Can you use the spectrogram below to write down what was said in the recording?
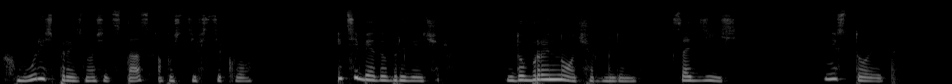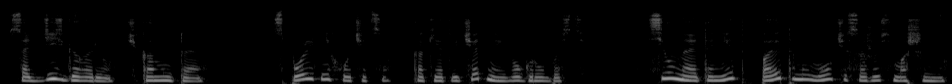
Хмурясь, произносит Стас, опустив стекло. «И тебе добрый вечер». «Добрый ночер, блин. Садись». «Не стоит». «Садись, говорю, чеканутая». Спорить не хочется, как и отвечать на его грубость. Сил на это нет, поэтому молча сажусь в машину.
